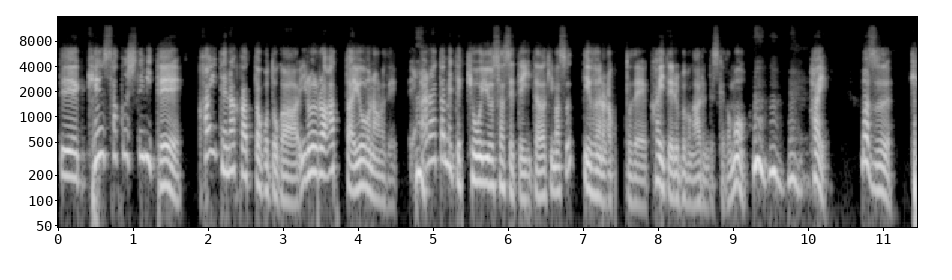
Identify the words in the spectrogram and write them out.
で、検索してみて、書いてなかったことがいろいろあったようなので、うん改めて共有させていただきますっていう風なことで書いてる部分があるんですけども、うんうんうん。はい。まず、境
